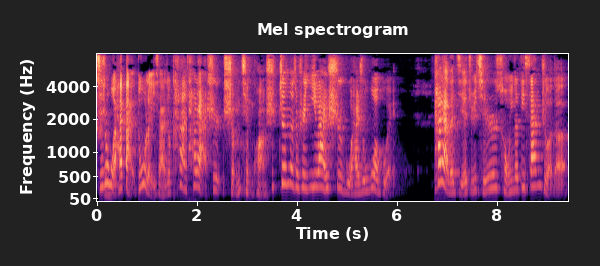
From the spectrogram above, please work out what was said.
其实我还百度了一下，就看他俩是什么情况，是真的就是意外事故还是卧轨？他俩的结局其实是从一个第三者的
